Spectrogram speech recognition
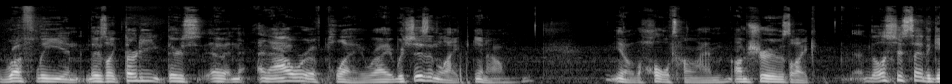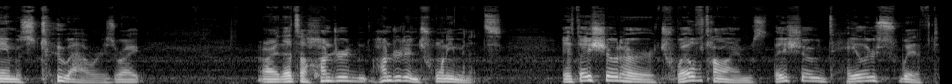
roughly and there's like 30 there's an, an hour of play, right? Which isn't like, you know, you know, the whole time. I'm sure it was like let's just say the game was 2 hours, right? All right, that's 100 120 minutes. If they showed her 12 times, they showed Taylor Swift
